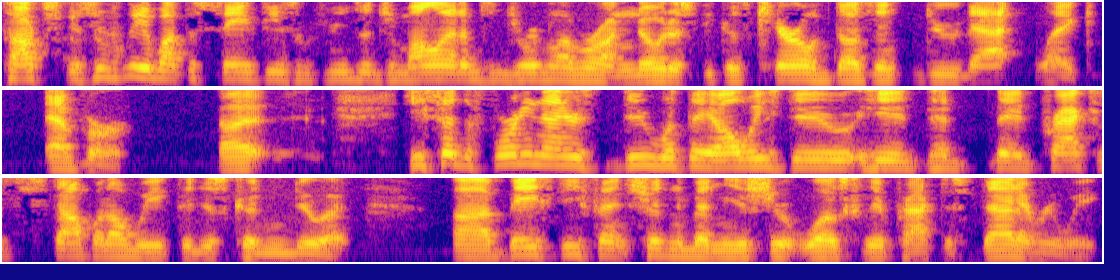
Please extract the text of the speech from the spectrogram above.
Talked specifically about the safeties, which means that Jamal Adams and Jordan Love are on notice because Carroll doesn't do that like ever. Uh, he said the 49ers do what they always do. He had they had practiced to stop it all week. They just couldn't do it. Uh, base defense shouldn't have been the issue. It was because they practiced that every week.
